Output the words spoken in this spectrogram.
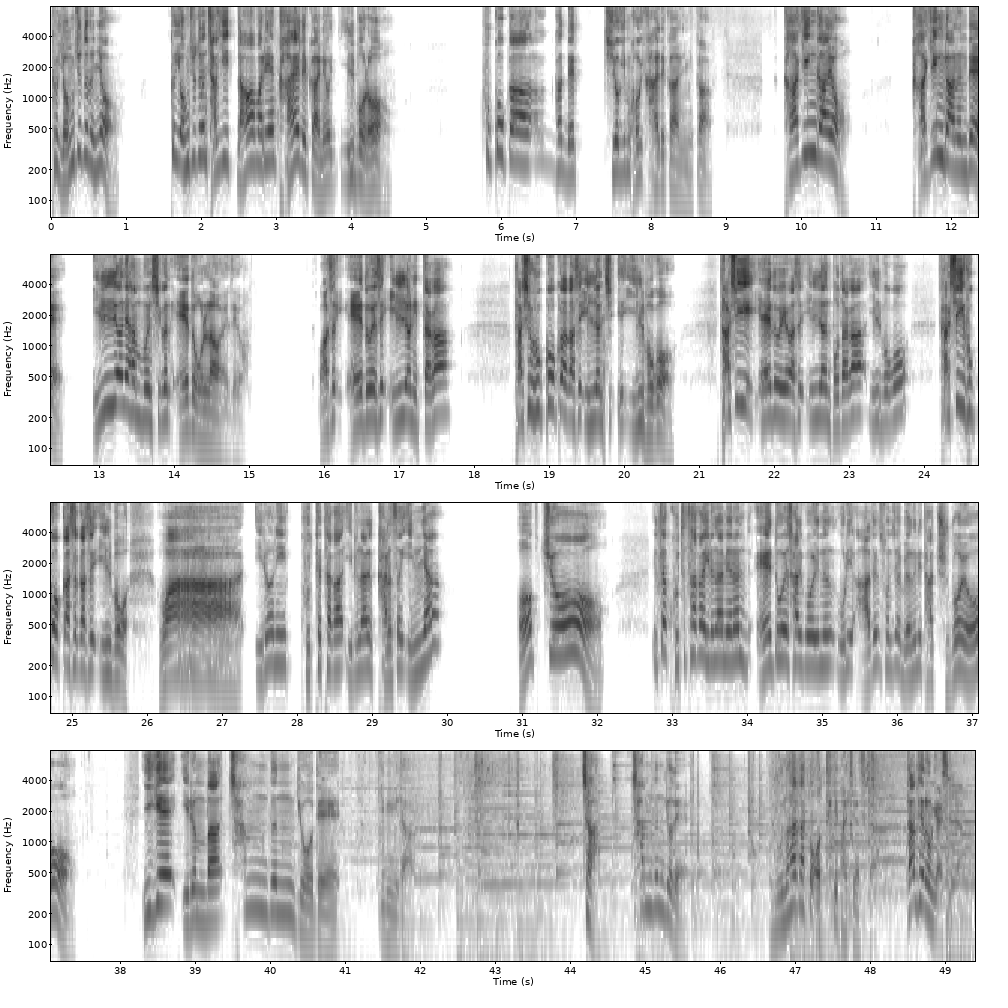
그 영주들은요, 그 영주들은 자기 나와바리엔 가야 될 거 아니에요, 일보러. 후쿠오카가 내 지역이면 거기 가야 될 거 아닙니까? 가긴 가요. 가긴 가는데 1년에 한 번씩은 애도 올라와야 돼요. 와서 애도에서 1년 있다가 다시 후쿠오카 가서 1년 일 보고 다시 애도에 와서 1년 보다가 일 보고 다시 후쿠오카 가서 가서 일 보고 와 이러니 구테타가 일어날 가능성이 있냐? 없죠. 일단 구테타가 일어나면은 애도에 살고 있는 우리 아들, 손자, 며느리 다 죽어요. 이게 이른바 참근교대입니다. 자, 참근교대. 문화가 또 어떻게 발전했을까요? 다음 시간에 공개하겠습니다.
